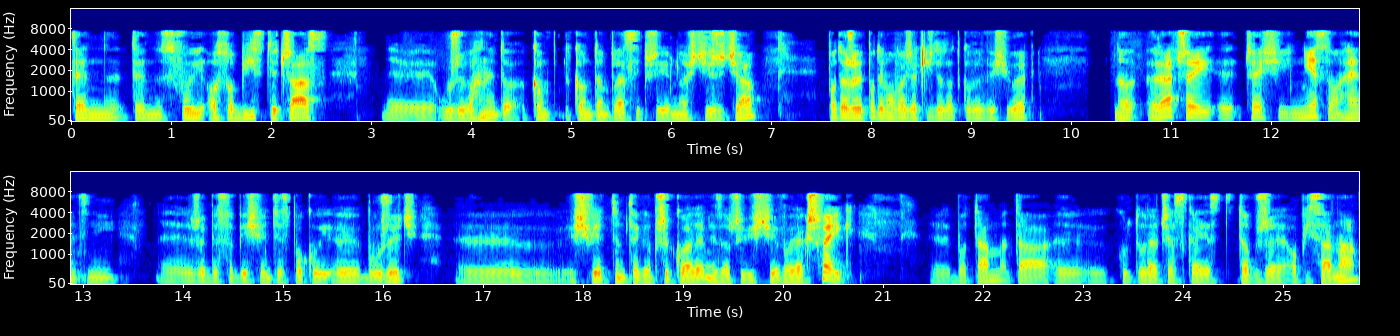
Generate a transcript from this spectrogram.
ten, ten swój osobisty czas e, używany do kontemplacji przyjemności życia, po to, żeby podejmować jakiś dodatkowy wysiłek, no raczej e, Czesi nie są chętni, e, żeby sobie święty spokój burzyć. Świetnym tego przykładem jest oczywiście Wojak Szwejk, bo tam ta kultura czeska jest dobrze opisana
